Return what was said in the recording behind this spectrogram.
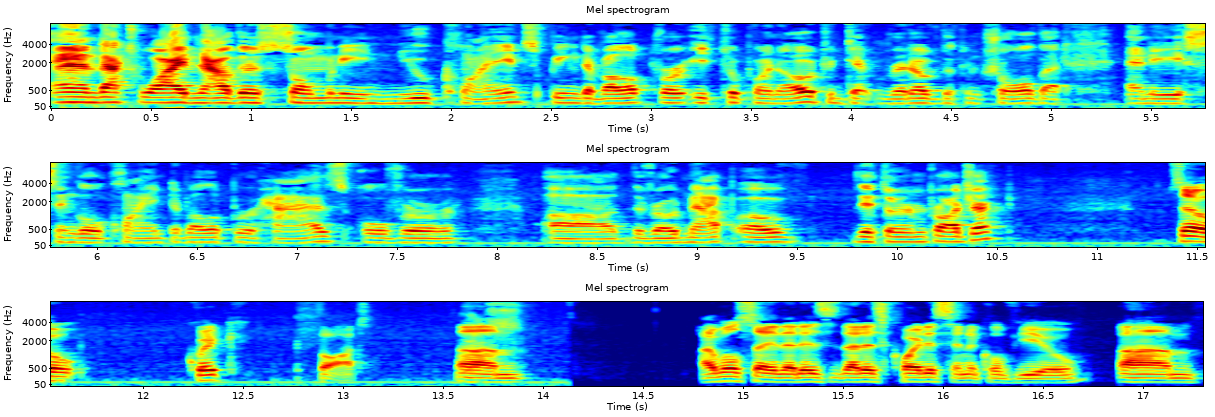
and that's why now there's so many new clients being developed for ETH 2.0 to get rid of the control that any single client developer has over uh, the roadmap of the Ethereum project. So, quick thought. Um, I will say that is that is quite a cynical view. Um,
